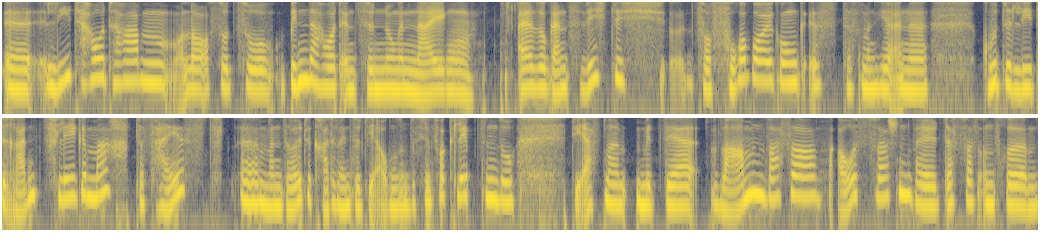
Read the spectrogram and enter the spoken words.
äh, Lidhaut haben und auch so zu Bindehautentzündungen neigen. Also ganz wichtig zur Vorbeugung ist, dass man hier eine gute Lidrandpflege macht. Das heißt, äh, man sollte, gerade wenn so die Augen so ein bisschen verklebt sind, so die erstmal mit sehr warmem Wasser auswaschen, weil das, was unsere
